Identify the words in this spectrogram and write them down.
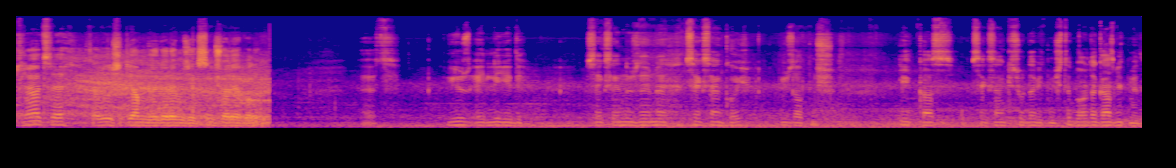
Kilometre tabii ışık yanmıyor göremeyeceksin. Şöyle yapalım. Evet. 157. 80'in üzerine 80 koy. 160. İlk gaz 80 küsurda bitmişti. Bu arada gaz bitmedi.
